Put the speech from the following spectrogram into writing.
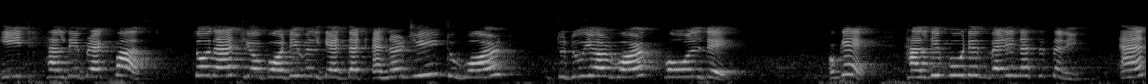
eat healthy breakfast so that your body will get that energy to work to do your work whole day. Okay, healthy food is very necessary and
